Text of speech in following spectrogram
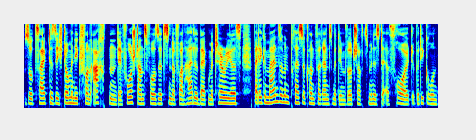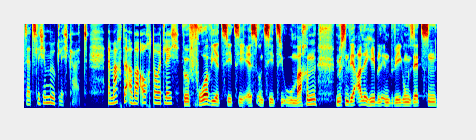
So zeigte sich Dominik von Achten, der Vorstandsvorsitzende von Heidelberg Materials, bei der gemeinsamen Pressekonferenz mit dem Wirtschaftsminister erfreut über die grundsätzliche Möglichkeit. Er machte aber auch deutlich, bevor wir CCS und CCU machen, müssen wir alle Hebel in Bewegung setzen,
